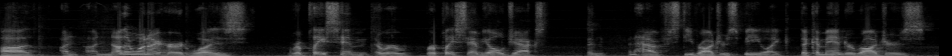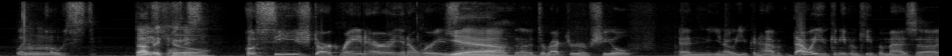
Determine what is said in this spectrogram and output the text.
Uh, an- another one I heard was replace him or replace Samuel Jackson and have Steve Rogers be like the Commander Rogers, like Hmm. post That'd be Yes, well, cool. Post siege Dark Reign era. You know where he's Yeah. like, the, the director of Shield, and you know you can have that way you can even keep him as uh,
